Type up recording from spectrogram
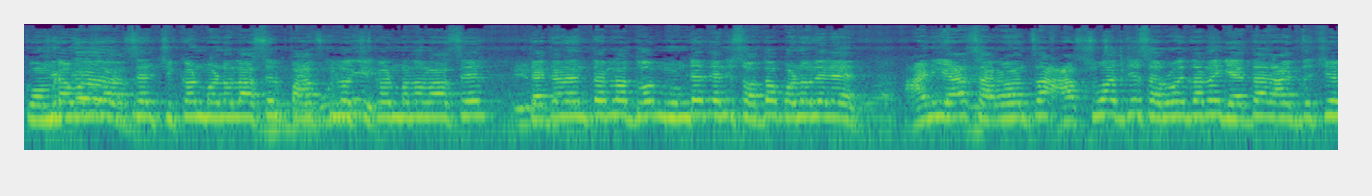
कोंबडा बनवला असेल चिकन बनवलं असेल पाच किलो चिकन बनवलं असेल त्याच्यानंतरला दोन मुंड्या त्यांनी स्वतः बनवलेल्या आहेत आणि या सर्वांचा आस्वाद जे सर्वजण घेतात आणि त्याचे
